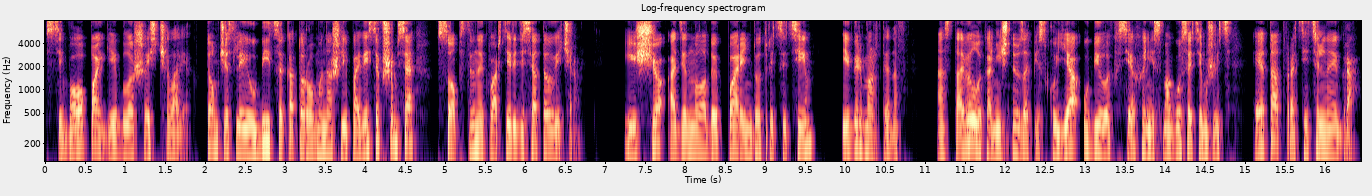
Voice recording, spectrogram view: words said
Всего погибло шесть человек, в том числе и убийца, которого мы нашли повесившимся в собственной квартире 10 вечера. Еще один молодой парень до 30, Игорь Мартынов, оставил лаконичную записку. «Я убил их всех и не смогу с этим жить. Это отвратительная игра».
